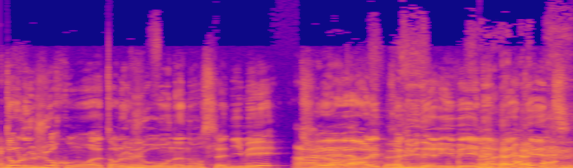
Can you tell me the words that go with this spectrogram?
Attends, le jour qu'on attends le jour où on annonce l'animé, tu Ah vas là voir là. les produits dérivés, les baguettes.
